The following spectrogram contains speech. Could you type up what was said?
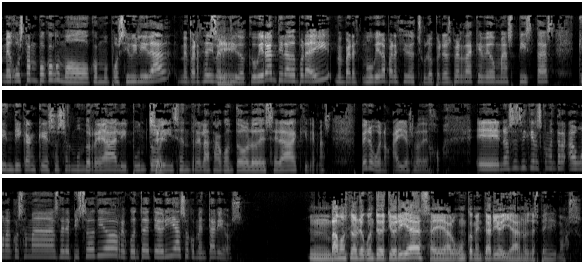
me gusta un poco como, como posibilidad, me parece divertido. Que hubieran tirado por ahí, me, parece, me hubiera parecido chulo, pero es verdad que veo más pistas que indican que eso es el mundo real y punto, Sí. y se entrelaza con todo lo de Serac y demás. Pero bueno, ahí os lo dejo. Eh, no sé si quieres comentar alguna cosa más del episodio, recuento de teorías o comentarios. Mm, Vamos con el recuento de teorías, eh, algún comentario y ya nos despedimos.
